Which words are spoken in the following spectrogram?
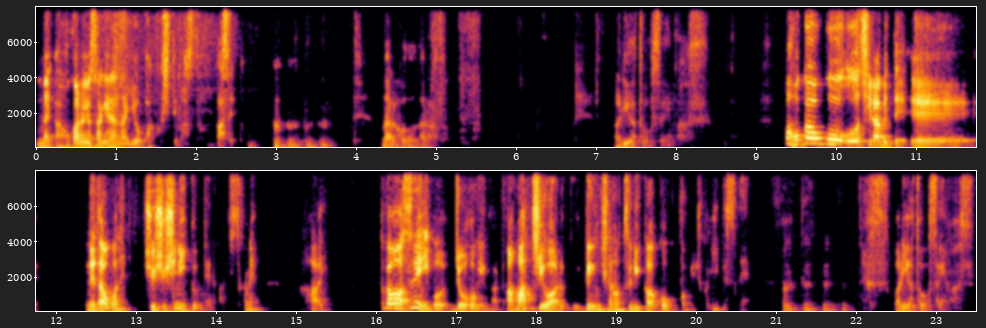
な他の良さげな内容をパックしてますと。汗と。うんうんうんうん。なるほど、なるほど。ありがとうございます。まあ、他をこう調べて、えー、ネタをこうね、収集しに行くみたいな感じですかね。はい。とか、まあ、すでにこう情報源がある。あ、街を歩く、電車のつり革広告を見るとかいいですね。うんうんうん。ありがとうございます。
